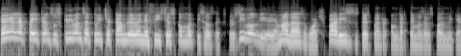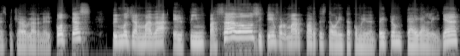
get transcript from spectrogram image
Cáiganle a Patreon, suscríbanse a Twitch a cambio de beneficios como episodios exclusivos, videollamadas, watch parties. Ustedes pueden recomendar temas de los cuales me quieren escuchar hablar en el podcast. Tuvimos llamada el fin pasado. Si quieren formar parte de esta bonita comunidad en Patreon, cáiganle ya.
